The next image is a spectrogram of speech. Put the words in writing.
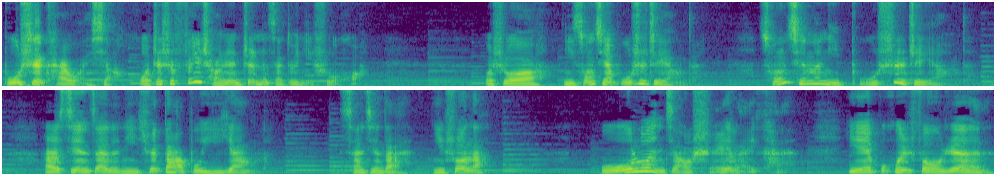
不是开玩笑，我这是非常认真的在对你说话。我说你从前不是这样的，从前的你不是这样的，而现在的你却大不一样了。三千代，你说呢？无论叫谁来看，也不会否认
